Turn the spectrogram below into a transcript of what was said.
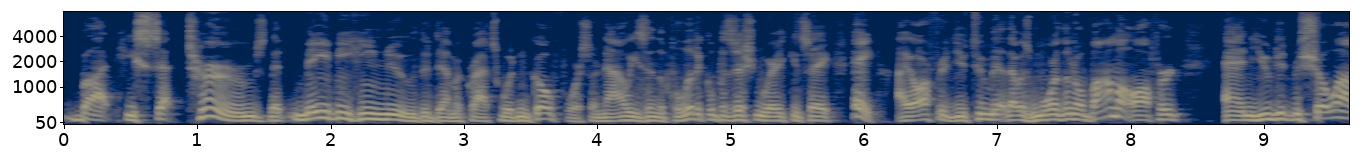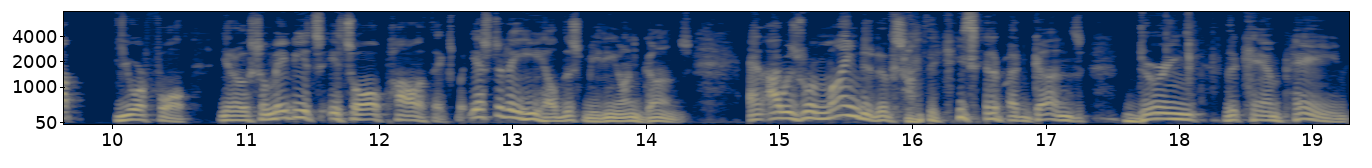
but he set terms that maybe he knew the Democrats wouldn't go for. So now he's in the political position where he can say, hey, I offered you 2 million, that was more than Obama offered, and you didn't show up, your fault. You know, so maybe it's it's all politics. But yesterday he held this meeting on guns. And I was reminded of something he said about guns during the campaign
